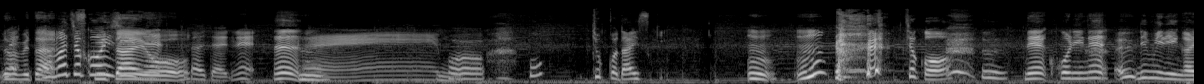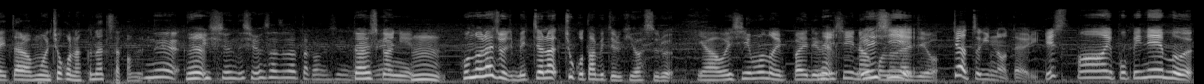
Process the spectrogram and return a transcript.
ー、食べたい。生チョコ美味しいね。作りたいよ。大体ね。うん、うん。えー。うん。ポポチョコ大好き。うん。うん？チョコ？うん。ねここにねえ？リミリンがいたらもうチョコなくなってたかも。ねね。一瞬で瞬殺だったかもしれない、ね、確かに。うん。このラジオでめっちゃラチョコ食べてる気がする。いや美味しいものいっぱいで嬉しいな、こね嬉しい。のラジオ。じゃあ次のお便りです。はーい、ポピネーム。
